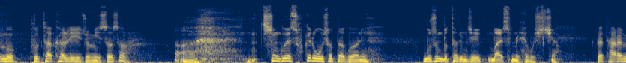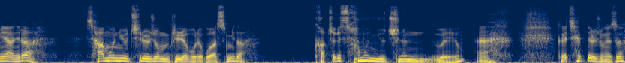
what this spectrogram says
뭐 부탁할 일이 좀 있어서. 아, 친구의 소개로 오셨다고 하니 무슨 부탁인지 말씀을 해보시죠. 그 다름이 아니라 사문 유치를 좀 빌려보려고 왔습니다. 갑자기 사문 유치는 왜요? 아, 그 책들 중에서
